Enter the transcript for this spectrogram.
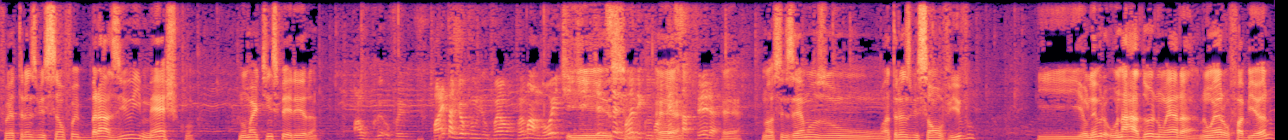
foi a transmissão, foi Brasil e México, no Martins Pereira. Ah, foi baita jogo, foi, foi uma noite de dia de semana, inclusive, uma é, terça-feira. É, nós fizemos um, a transmissão ao vivo e eu lembro, o narrador não era, não era o Fabiano,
